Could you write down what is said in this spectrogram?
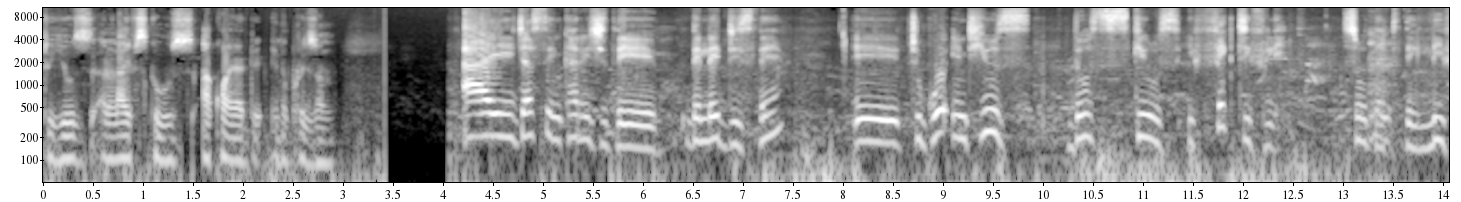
to use life skills acquired in a prison. I just encourage the the ladies there uh, to go and use those skills effectively so that they live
